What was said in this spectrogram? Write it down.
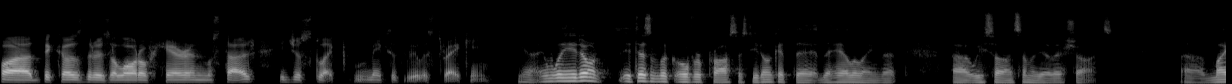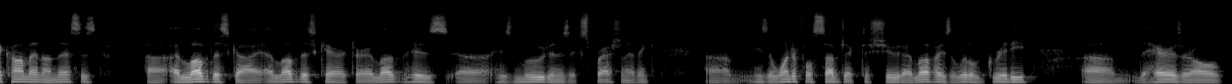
but because there is a lot of hair and mustache, it just like makes it really striking. Yeah, and well, you don't. It doesn't look over processed. You don't get the the haloing that uh, we saw in some of the other shots. Uh, my comment on this is, uh, I love this guy. I love this character. I love his uh, his mood and his expression. I think um, he's a wonderful subject to shoot. I love how he's a little gritty. Um, the hairs are all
